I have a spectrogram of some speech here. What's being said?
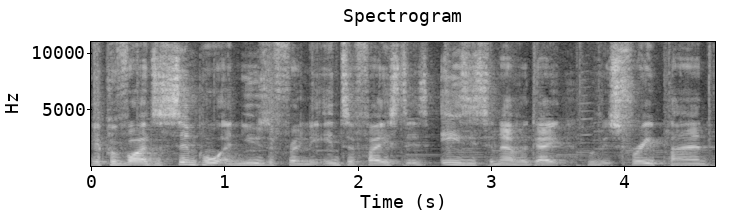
It provides a simple and user-friendly interface that is easy to navigate. With its free plan,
